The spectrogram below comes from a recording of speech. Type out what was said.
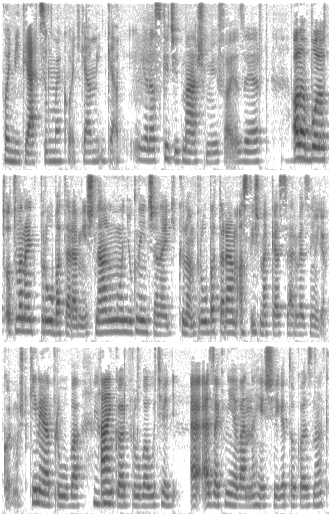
hogy mit játszunk meg, hogy kell, mint kell. Igen, az kicsit más műfaj azért alapból ott, ott van egy próbaterem is. Nálunk mondjuk nincsen egy külön próbaterem, azt is meg kell szervezni, hogy akkor most kinél próba, uh-huh. hánykor próba, úgyhogy e- ezek nyilván nehézséget okoznak.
